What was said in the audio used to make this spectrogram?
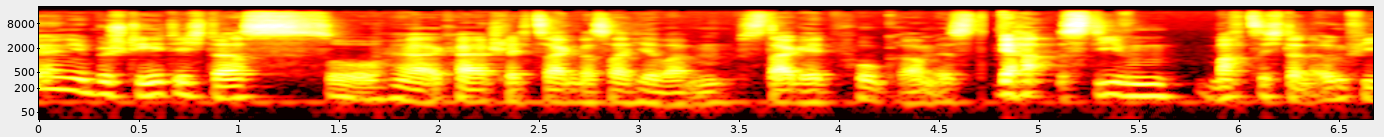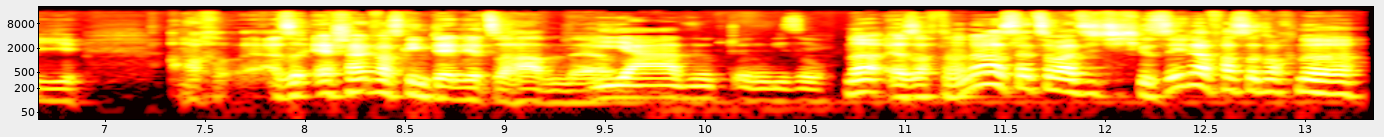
Danny bestätigt das. So, ja, er kann ja schlecht sagen, dass er hier beim Stargate-Programm ist. Ja, Steven macht sich dann irgendwie. Ach, also er scheint was gegen Daniel zu haben. Der, ja, wirkt irgendwie so. Na, er sagt dann, na, das letzte Mal, als ich dich gesehen habe, hast du doch eine,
